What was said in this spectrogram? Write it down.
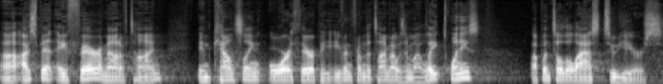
uh, I've spent a fair amount of time in counseling or therapy, even from the time I was in my late 20s up until the last two years.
